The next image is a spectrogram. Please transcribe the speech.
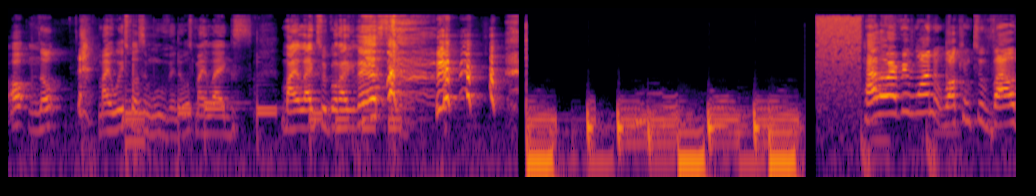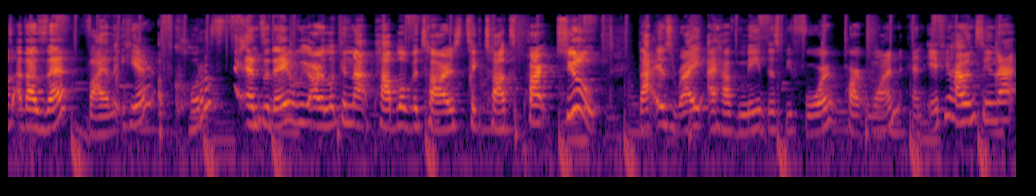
Oh, nope. My waist wasn't moving. It was my legs. My legs were going like this. Hello everyone, welcome to Violet Adaze. Violet here, of course. And today we are looking at Pabllo Vittar's TikToks part two. That is right, I have made this before, part one. And if you haven't seen that,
